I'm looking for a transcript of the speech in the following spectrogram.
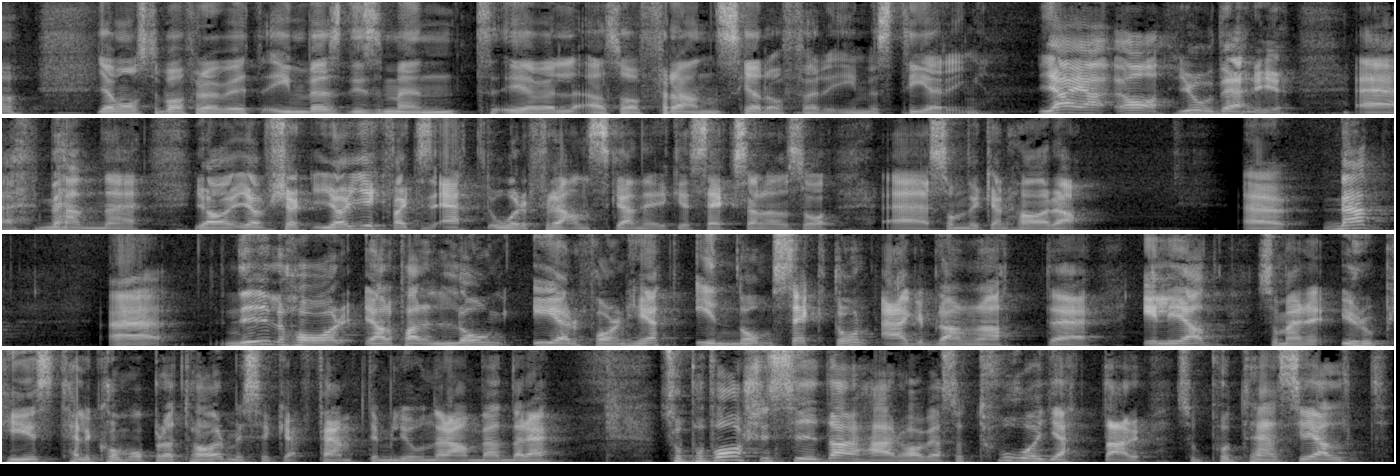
jag måste bara för övrigt, investment är väl alltså franska då för investering? Ja, ja, ja, jo det är det ju. Eh, men eh, jag, jag, försöker, jag gick faktiskt ett år franska när jag gick i sexan eller så, eh, som du kan höra. Eh, men Eh, Neil har i alla fall en lång erfarenhet inom sektorn, äger bland annat eh, Iliad som är en europeisk telekomoperatör med cirka 50 miljoner användare. Så på varsin sida här har vi alltså två jättar som potentiellt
